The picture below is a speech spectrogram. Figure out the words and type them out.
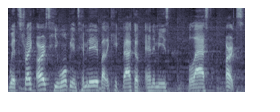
with strike arts, he won't be intimidated by the kickback of enemies' blast arts.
